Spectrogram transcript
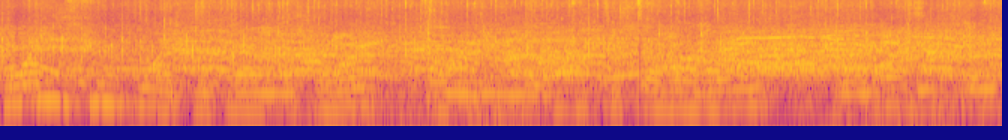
42 points this man has scored over the last several days. For big state,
